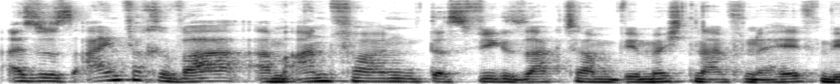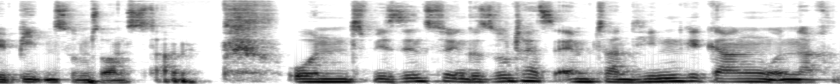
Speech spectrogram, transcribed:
Also das Einfache war am Anfang, dass wir gesagt haben, wir möchten einfach nur helfen, wir bieten es umsonst an. Und wir sind zu den Gesundheitsämtern hingegangen und nach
